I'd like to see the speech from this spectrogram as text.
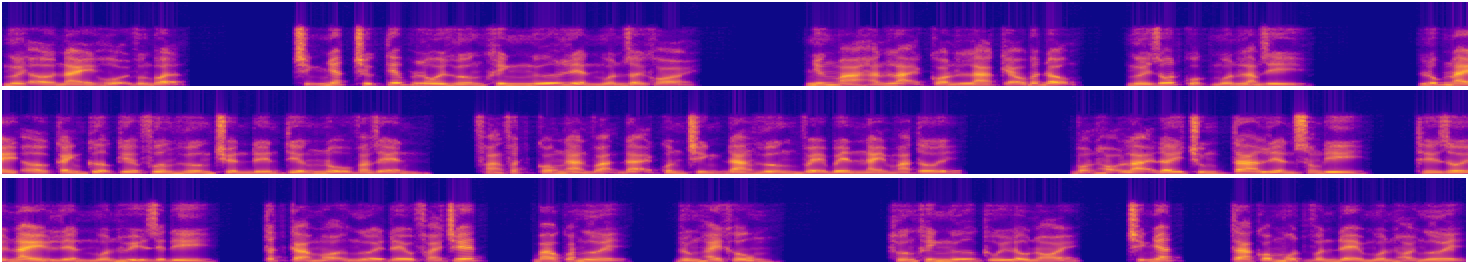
ngươi ở này hội vướng bận. Trịnh Nhất trực tiếp lôi hướng Khinh Ngữ liền muốn rời khỏi. Nhưng mà hắn lại còn là kéo bất động, ngươi rốt cuộc muốn làm gì? Lúc này ở cánh cửa kia phương hướng truyền đến tiếng nổ vang rền, phảng phất có ngàn vạn đại quân chính đang hướng về bên này mà tới. Bọn họ lại đây chúng ta liền xong đi, thế giới này liền muốn hủy diệt đi, tất cả mọi người đều phải chết, bao quát ngươi, đúng hay không? Hướng Khinh Ngữ cúi đầu nói, chính Nhất, ta có một vấn đề muốn hỏi ngươi."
